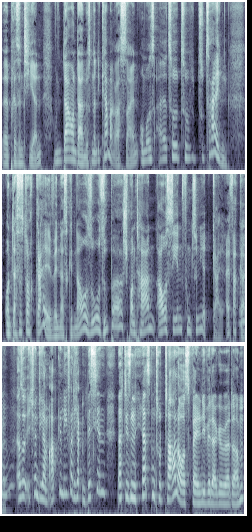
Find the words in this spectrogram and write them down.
äh, präsentieren und da und da müssen dann die Kameras sein, um uns äh, zu, zu, zu zeigen. Und das ist doch geil, wenn das genau so super spontan aussehen funktioniert. Geil, einfach geil. Mhm. Also ich finde, die haben abgeliefert. Ich habe ein bisschen nach diesen ersten Totalausfällen, die wir da gehört haben,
